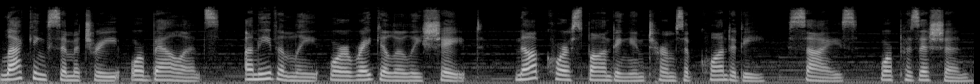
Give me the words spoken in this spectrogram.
Lacking symmetry or balance, unevenly or irregularly shaped, not corresponding in terms of quantity, size, or position.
